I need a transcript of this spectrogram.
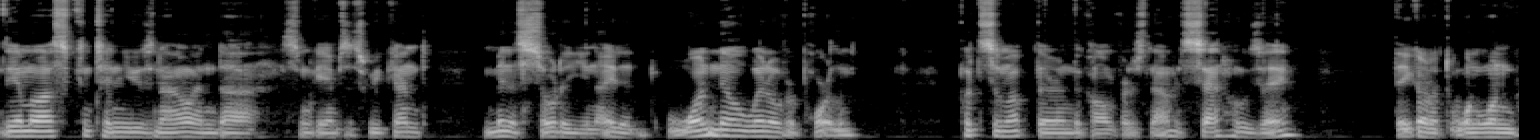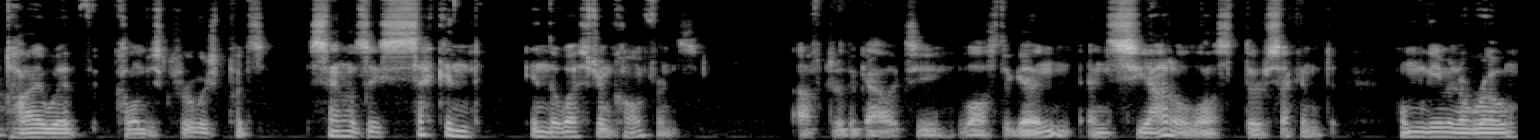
the MLS continues now, and uh, some games this weekend. Minnesota United 1 0 win over Portland puts them up there in the conference now. San Jose, they got a 1 1 tie with Columbus Crew, which puts San Jose second in the Western Conference after the Galaxy lost again, and Seattle lost their second home game in a row,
